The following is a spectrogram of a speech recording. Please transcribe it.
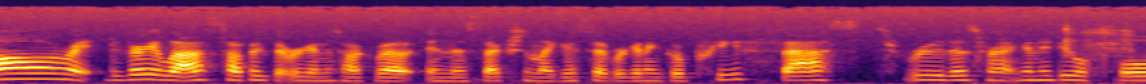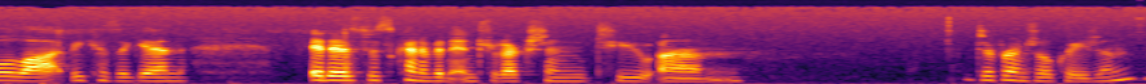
All right, the very last topic that we're going to talk about in this section, like I said, we're going to go pretty fast through this. We're not going to do a whole lot because, again, it is just kind of an introduction to um, differential equations,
